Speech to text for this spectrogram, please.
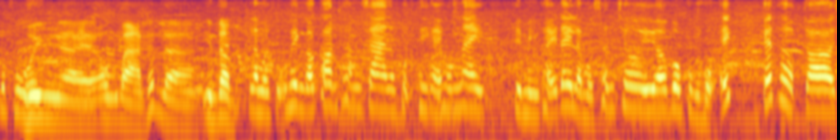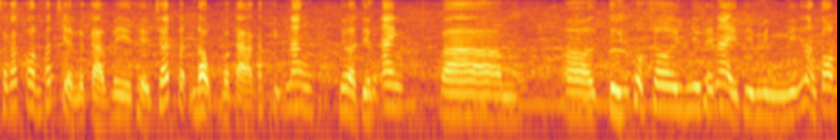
các phụ huynh à, ông bà rất là yên tâm. Là một phụ huynh có con tham gia trong cuộc thi ngày hôm nay thì mình thấy đây là một sân chơi ờ, vô cùng bổ ích, kết hợp cho cho các con phát triển được cả về thể chất, vận động và cả các kỹ năng như là tiếng Anh và à, từ những cuộc chơi như thế này thì mình nghĩ rằng con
